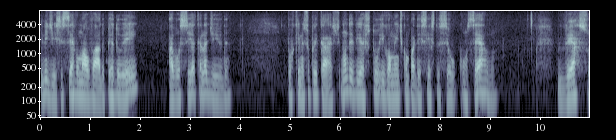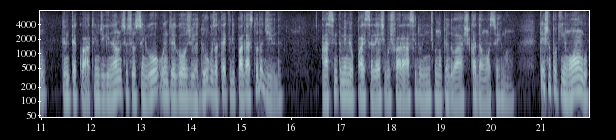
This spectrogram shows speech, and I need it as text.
e lhe disse: Servo malvado, perdoei a você aquela dívida, porque me suplicaste. Não devias tu igualmente compadecer-te do seu conservo? Verso 34. Indignando-se o seu senhor, o entregou aos verdugos até que lhe pagasse toda a dívida. Assim também meu Pai Celeste vos fará, se do íntimo não perdoaste cada um a seu irmão. Texto um pouquinho longo,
